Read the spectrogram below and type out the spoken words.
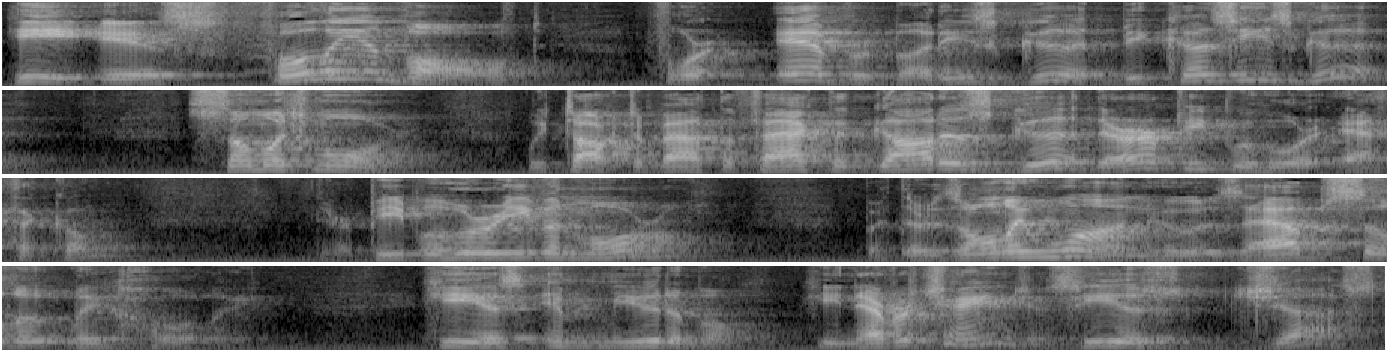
He is fully involved for everybody's good because He's good. So much more. We talked about the fact that God is good. There are people who are ethical, there are people who are even moral, but there's only one who is absolutely holy. He is immutable, He never changes, He is just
